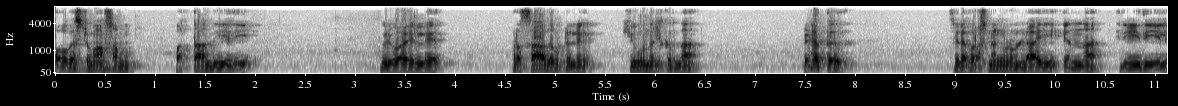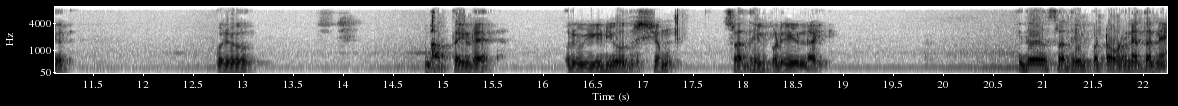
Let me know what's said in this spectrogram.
ഓഗസ്റ്റ് മാസം പത്താം തീയതി ഗുരുവായൂരിലെ പ്രസാദ് ഊട്ടിന് ക്യൂ നിൽക്കുന്ന ഇടത്ത് ചില പ്രശ്നങ്ങളുണ്ടായി എന്ന രീതിയിൽ ഒരു ഭക്തയുടെ ഒരു വീഡിയോ ദൃശ്യം ശ്രദ്ധയിൽപ്പെടുകയുണ്ടായി. ഇത് ശ്രദ്ധയിൽപ്പെട്ട ഉടനെ തന്നെ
